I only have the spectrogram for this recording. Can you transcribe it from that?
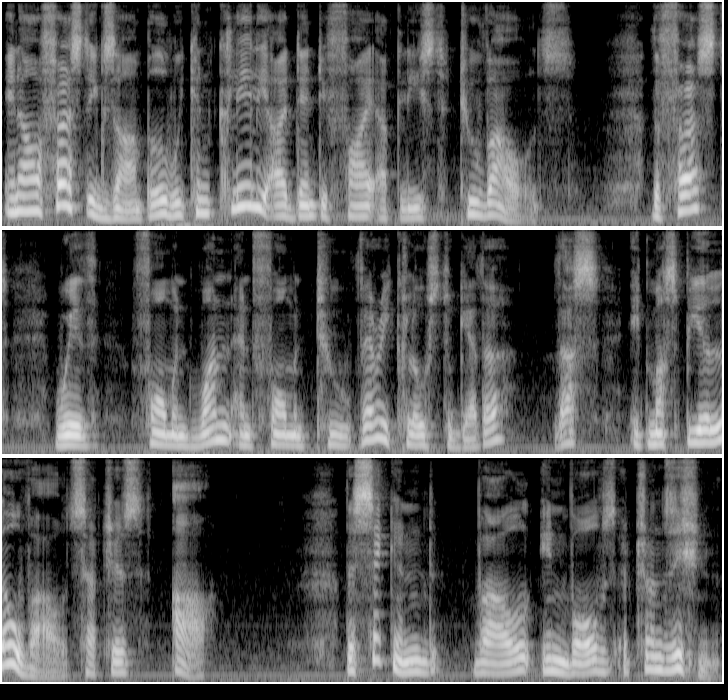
In our first example, we can clearly identify at least two vowels. The first with formant 1 and formant 2 very close together, thus it must be a low vowel, such as A. The second vowel involves a transition.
